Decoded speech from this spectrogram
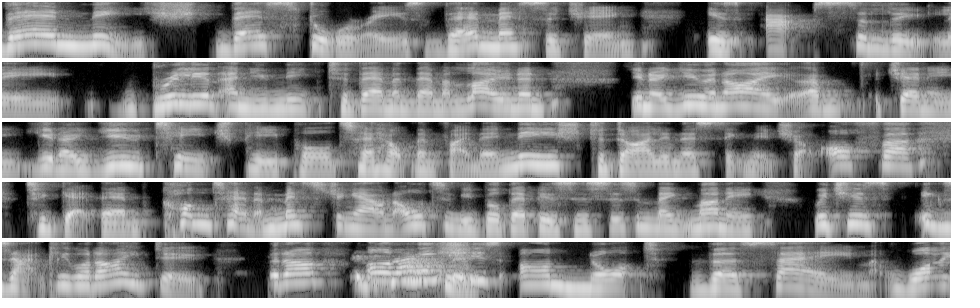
their niche, their stories, their messaging is absolutely brilliant and unique to them and them alone. And, you know, you and I, um, Jenny, you know, you teach people to help them find their niche, to dial in their signature offer, to get them content and messaging out and ultimately build their businesses and make money, which is exactly what I do. But our, exactly. our niches are not the same. Why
